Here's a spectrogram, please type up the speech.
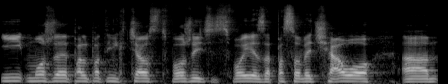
i może Palpatine chciał stworzyć swoje zapasowe ciało um,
